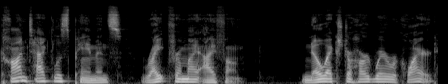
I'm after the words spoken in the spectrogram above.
contactless payments right from my iPhone. No extra hardware required.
